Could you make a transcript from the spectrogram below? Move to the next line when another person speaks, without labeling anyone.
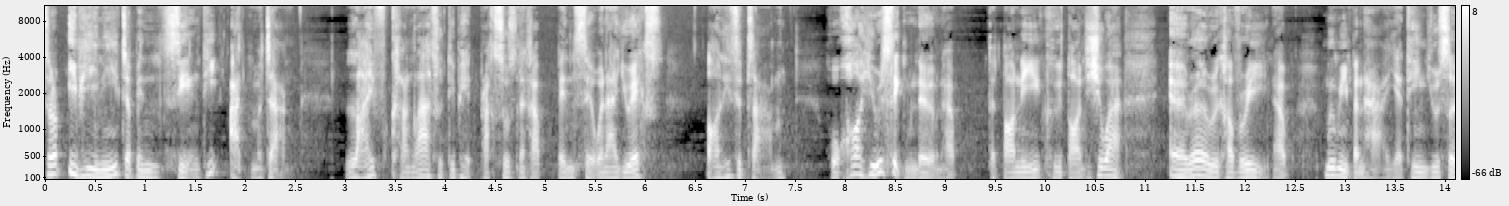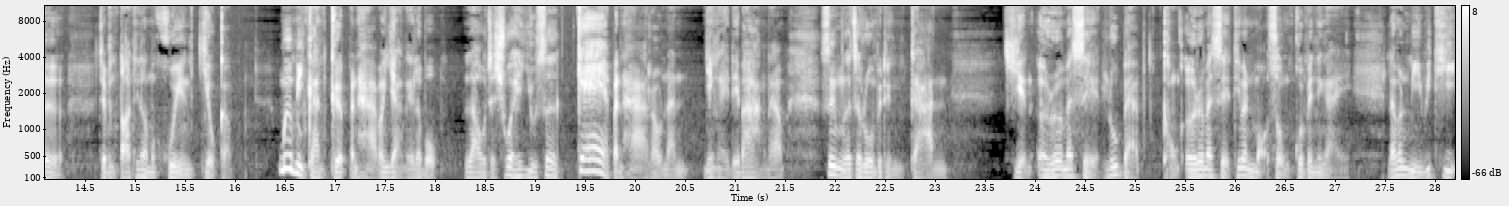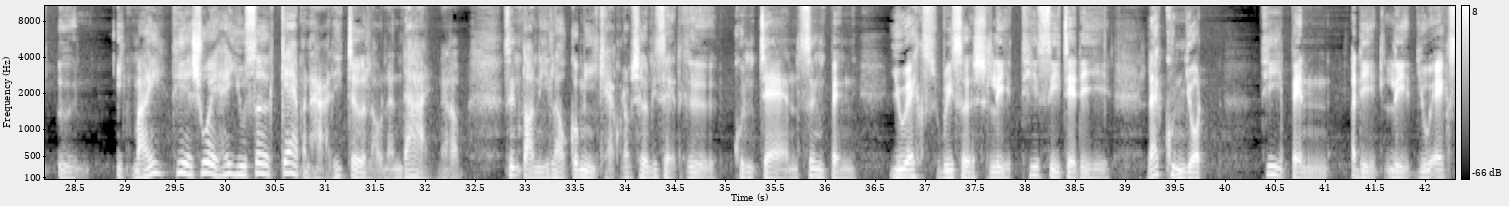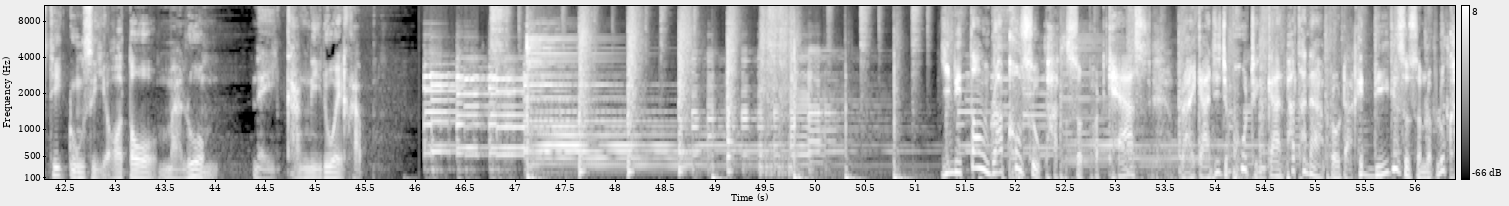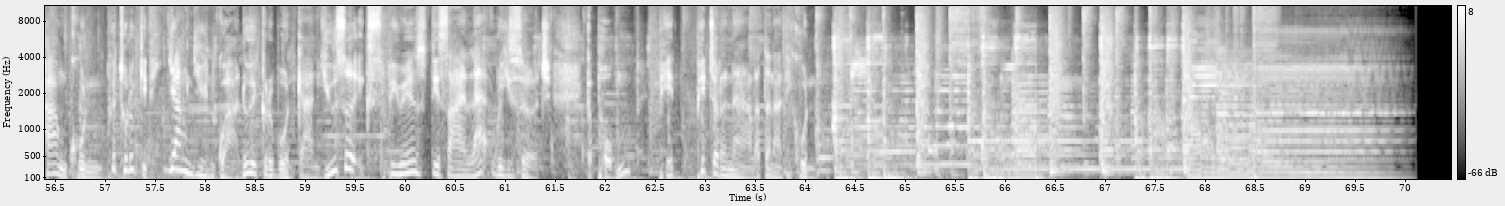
สำหรับ EP นี้จะเป็นเสียงที่อัดมาจากไลฟ์ครั้งล่าสุดที่เพจ Praxis นะครับ เป็นเสวนา UX ตอนที่ 13 หัวข้อ heuristic เหมือนเดิมนะครับ แต่ตอนนี้คือตอนที่ชื่อว่า error recovery นะครับ เมื่อมีปัญหาอย่าทิ้ง user จะเป็นตอนที่เรามาคุยกันเกี่ยวกับ เมื่อมีการเกิดปัญหาบางอย่างในระบบ เราจะช่วยให้ user แก้ปัญหาเรานั้นยังไงได้บ้างนะครับ ซึ่งมันก็จะรวมไปถึงการเขียน error message รูปแบบของ error message ที่มันเหมาะสมควรเป็นยังไง แล้วมันมีวิธีอื่น อีกไหมที่จะช่วยให้ user แก้ปัญหาที่เจอเหล่านั้นได้นะครับ ซึ่งตอนนี้เราก็มีแขกรับเชิญพิเศษคือ คุณแจนซึ่งเป็น UX Research Lead ที่ CJD และคุณยศที่เป็นอดีต Lead UX ที่กรุงศรีออโต้มาร่วมในครั้งนี้ด้วยครับ
ยินดีต้อนรับเข้าสู่ผักสดพอดแคสต์ รายการที่จะพูดถึงการพัฒนาโปรดักต์ให้ดีที่สุดสำหรับลูกค้าของคุณ เพื่อธุรกิจที่ยั่งยืนกว่าด้วยกระบวนการ user experience design และ research กับผมพิษพิจารณาลัตนาที่คุณ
